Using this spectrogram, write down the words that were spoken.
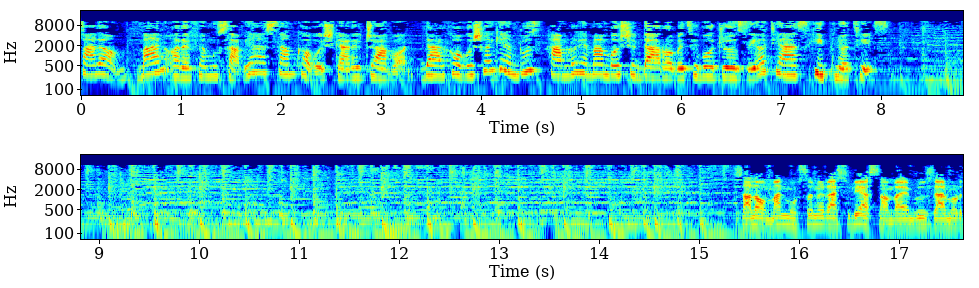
سلام من عارف موسوی هستم کاوشگر جوان. در کاوش های امروز همراه من باشید در رابطه با جزئیاتی از هیپنوتیزم. سلام من محسن رسولی هستم و امروز در مورد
